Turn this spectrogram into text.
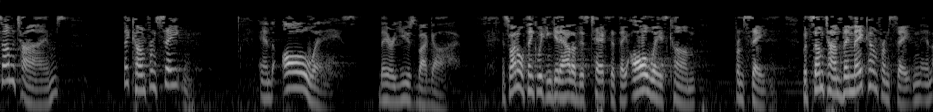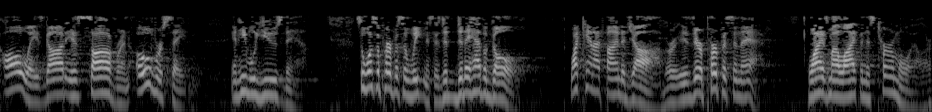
sometimes they come from Satan. And always they are used by God. And so I don't think we can get out of this text that they always come from Satan. But sometimes they may come from Satan, and always God is sovereign over Satan, and he will use them. So, what's the purpose of weaknesses? Do, do they have a goal? Why can't I find a job? Or is there a purpose in that? Why is my life in this turmoil? Or,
